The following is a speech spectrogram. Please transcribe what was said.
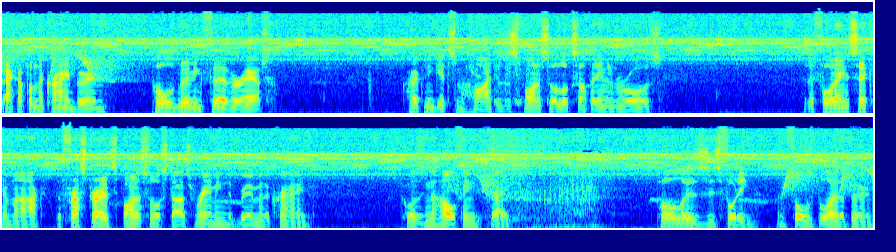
Back up on the crane boom, Paul's moving further out, hoping to get some height as the Spinosaur looks up at him and roars. At the 14 second mark, the frustrated Spinosaur starts ramming the boom of the crane, causing the whole thing to shake. Paul loses his footing and falls below the boom,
